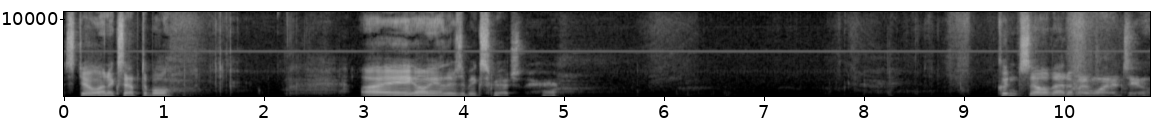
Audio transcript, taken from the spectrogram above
Still unacceptable. I, oh yeah, there's a big scratch there. Couldn't sell that if I wanted to.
